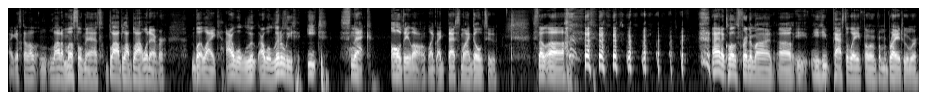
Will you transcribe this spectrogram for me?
I guess got a lot of muscle mass. Blah blah blah. Whatever. But like I will I will literally eat snack all day long. Like like that's my go to. So uh I had a close friend of mine. Uh he, he he passed away from from a brain tumor.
